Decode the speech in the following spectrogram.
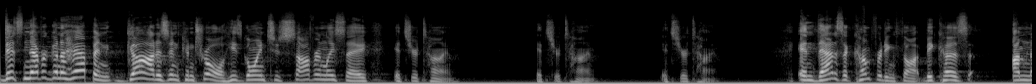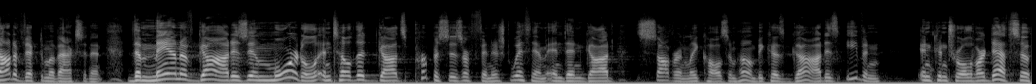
That's never going to happen. God is in control. He's going to sovereignly say, It's your time. It's your time. It's your time. And that is a comforting thought because I'm not a victim of accident. The man of God is immortal until the God's purposes are finished with him. And then God sovereignly calls him home because God is even in control of our death. So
